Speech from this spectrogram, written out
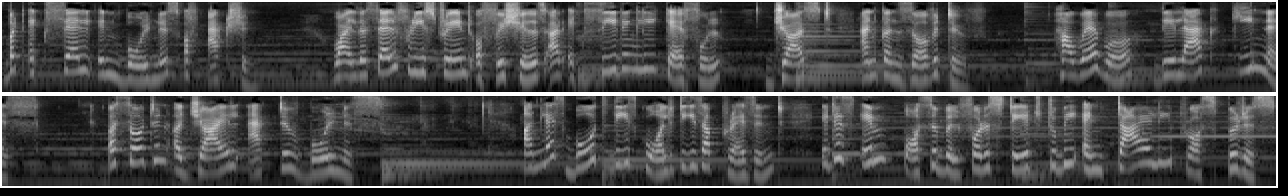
but excel in boldness of action, while the self restrained officials are exceedingly careful just, and conservative. However, they lack keenness, a certain agile, active boldness. Unless both these qualities are present, it is impossible for a state to be entirely prosperous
